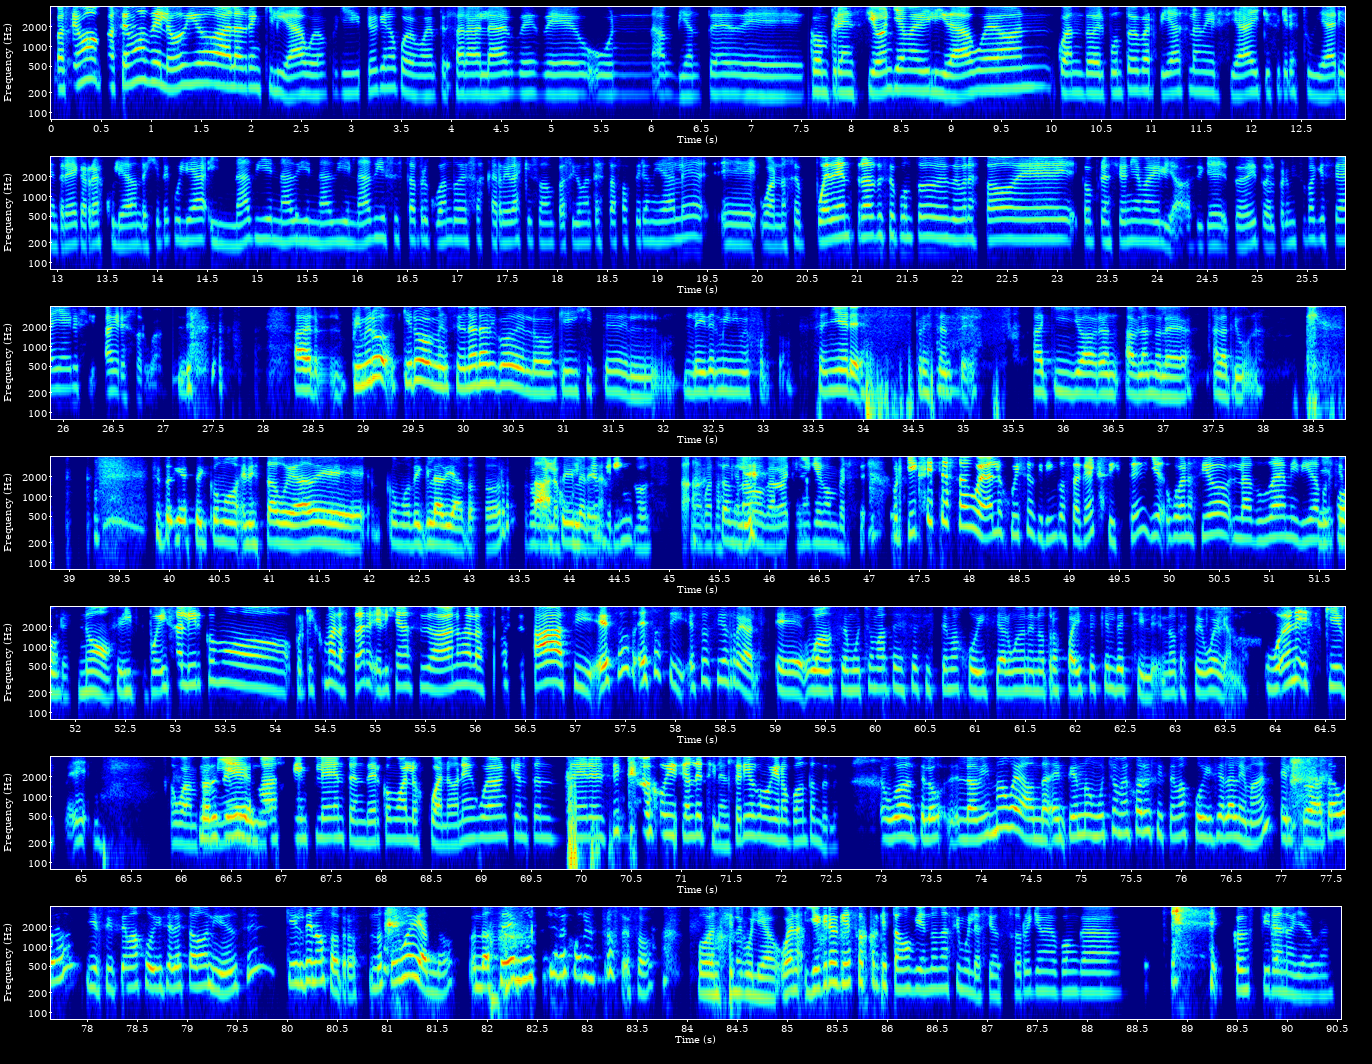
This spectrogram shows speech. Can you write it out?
Pasemos pasemos del odio a la tranquilidad, weón, porque yo creo que no podemos empezar a hablar desde un ambiente de comprensión y amabilidad, weón, cuando el punto de partida es la universidad y que se quiere estudiar y entrar a carreras culiadas donde hay gente culiada y nadie, nadie, nadie, nadie se está preocupando de esas carreras que son básicamente estafas piramidales, eh, bueno, no se puede entrar de ese punto desde un estado de comprensión y amabilidad, así que te doy todo el permiso para que sea agresor, weón. A ver, primero quiero mencionar algo de lo que dijiste del ley del mínimo esfuerzo. Señores presentes, aquí yo hablan, hablándole a la tribuna. Siento que estoy como en esta weá de como de gladiador. Como Ah, los estoy la juicios gringos, Ah, como cuando también. y tiene que conversar. ¿Por qué existe esa weá los juicios gringos? Acá existe. Yo, bueno, ha sido la duda de mi vida por Sí, siempre. No, y sí. podéis salir como, porque es como al azar, eligen a ciudadanos al azar. Ah, sí, eso, eso sí, eso sí es real. Eh, bueno, sé mucho más de ese sistema judicial, bueno, en otros países que el de Chile, no te estoy hueveando. Weón, es que, eh, weón, No para mí es más simple entender como a los cuanones, weón, que entender el sistema judicial de Chile. En serio, como que no puedo entenderlo. Weón, te lo la misma onda, entiendo mucho mejor el sistema judicial alemán, el croata, weón, y el sistema judicial estadounidense que el de nosotros. No estoy hueveando. Onda, sé mucho mejor el proceso. Weón, Chile culiao. Bueno, yo creo que eso es porque estamos viendo una simulación. Sorry que me ponga conspiranoia, weón.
